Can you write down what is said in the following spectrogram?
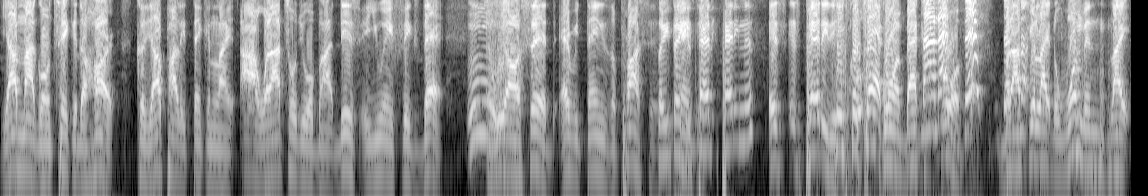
y'all not gonna take it to heart because y'all probably thinking like, ah, well, I told you about this and you ain't fixed that. And we all said everything's a process. So you think can't it's petty, pettiness? it's it's petty to Tick for go- tack. going back Nah, and that's forth. diff- But I feel like the woman, like,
